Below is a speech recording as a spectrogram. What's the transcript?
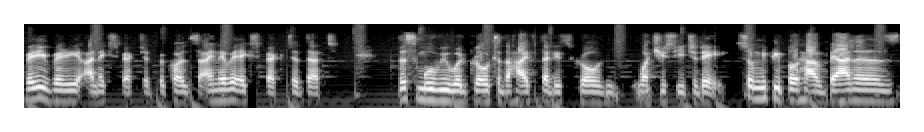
very very unexpected because i never expected that this movie would grow to the height that it's grown what you see today. So many people have banners.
